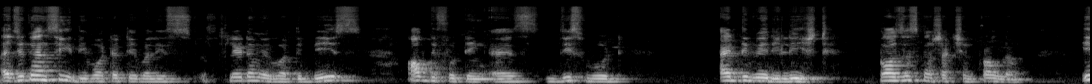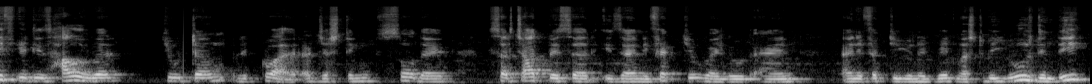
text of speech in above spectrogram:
As you can see, the water table is laden over the base of the footing as this would, at the very least, causes construction problem. If it is, however, Q term require adjusting so that surcharge pressure is an effective value and an effective unit weight must be used in the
